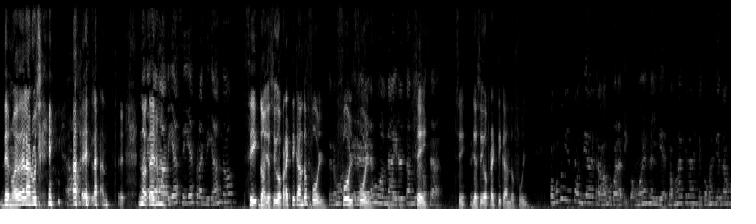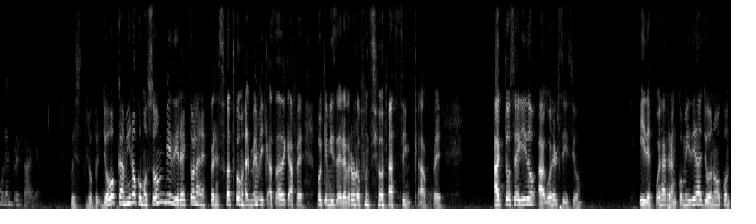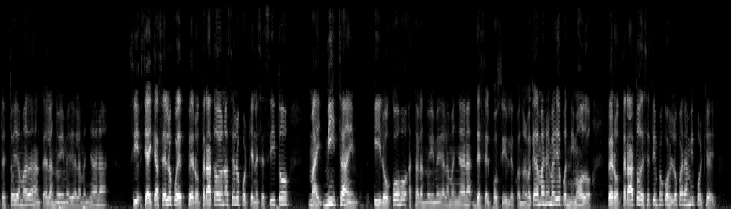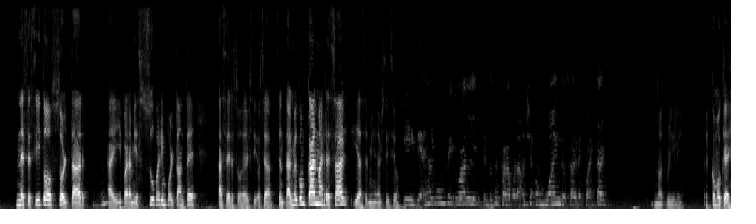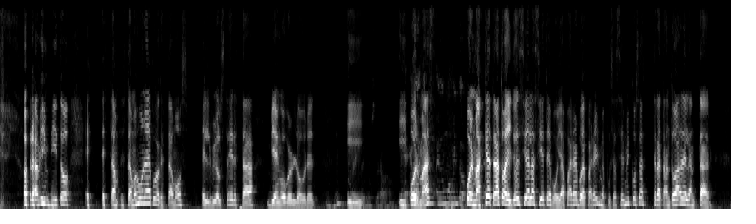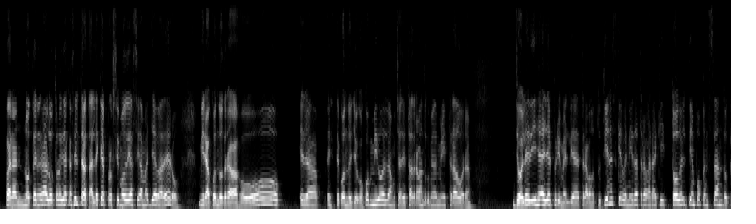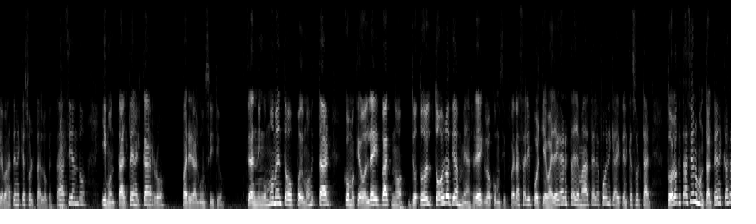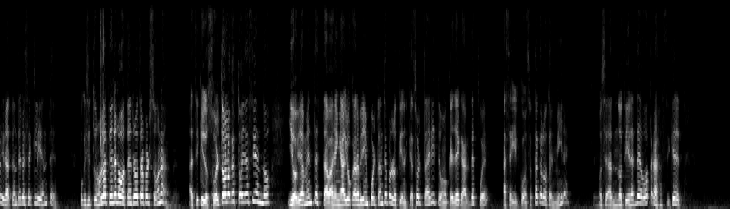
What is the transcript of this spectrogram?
de 9 de la noche Ah. adelante. O No sea, que tenemos... todavía sigues practicando. Sí, no, yo sigo practicando full. Un- Full, eres- full. Eres un all-nighter también, Sí. o sea. Sí, Sí. yo sigo practicando full. ¿Cómo comienza un día de trabajo para ti? ¿Cómo es el día? Vamos a decirle a la gente cómo es el día de trabajo de una empresaria. Pues lo, yo camino como zombie directo a la Nespresso a tomarme mi casa de café porque mi cerebro no funciona sin café. Acto seguido hago ejercicio y después arranco mi día. Yo no contesto llamadas antes de las nueve y media de la mañana. Si, si hay que hacerlo, pues, pero trato de no hacerlo porque necesito my me time y lo cojo hasta las nueve y media de la mañana de ser posible. Cuando no me queda más remedio, pues ni modo. Pero trato de ese tiempo cogerlo para mí porque necesito soltar ahí. Para mí es súper importante hacer esos ejercicios. O sea, sentarme con calma, rezar y hacer mis ejercicios. ¿Y tienes algún ritual entonces para por la noche unwind, o sea, desconectar? Not really. Es como que ahora mismito estamos en una época que estamos, el real estate está bien overloaded y, y por más por más que trato, ayer yo decía a las 7 voy a parar, voy a parar y me puse a hacer mis cosas tratando de adelantar para no tener al otro día que hacer, tratar de que el próximo día sea más llevadero. Mira, cuando trabajó, era, este, cuando llegó conmigo, la muchacha está trabajando con mi administradora, yo le dije a ella el primer día de trabajo, tú tienes que venir a trabajar aquí todo el tiempo pensando que vas a tener que soltar lo que estás haciendo y montarte en el carro para ir a algún sitio. O sea, en ningún momento podemos estar como que all laid back. No, yo todo todos los días me arreglo como si fuera a salir porque va a llegar esta llamada telefónica y tienes que soltar todo lo que estás haciendo, montarte en el carro y ir a atender a ese cliente. Porque si tú no lo atiendes, lo va a atender otra persona. Así que yo suelto lo que estoy haciendo y obviamente estabas en algo que era bien importante, pero lo tienes que soltar y tengo que llegar después a seguir con eso hasta que lo termine. O sea, no tienes de otras, así que,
